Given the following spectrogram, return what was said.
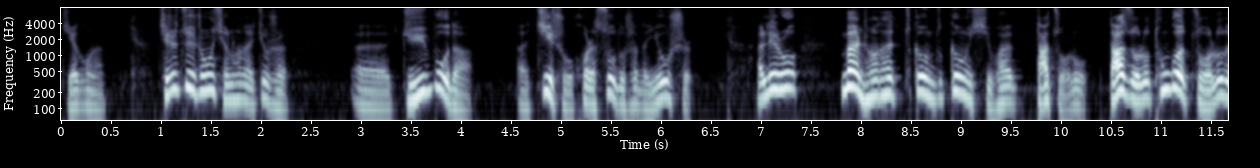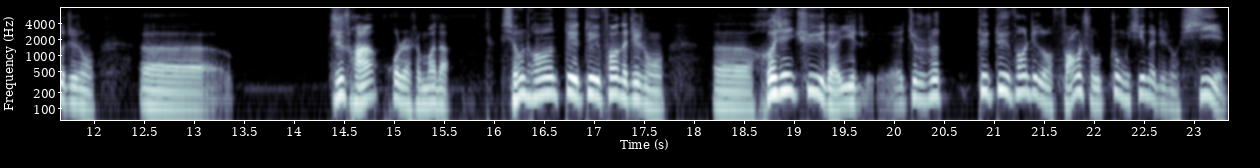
结构呢？其实最终形成的就是，呃，局部的呃技术或者速度上的优势。啊，例如曼城它更更喜欢打左路。打左路，通过左路的这种，呃，直传或者什么的，形成对对方的这种，呃，核心区域的一，就是说对对方这种防守重心的这种吸引，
